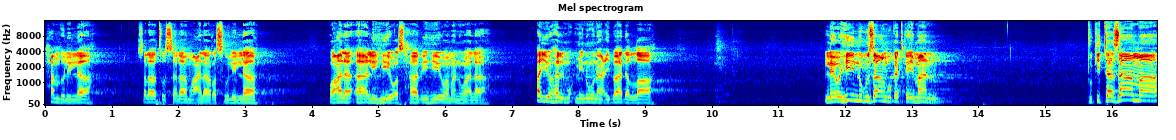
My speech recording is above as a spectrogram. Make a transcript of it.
الحمد لله والصلاة والسلام على رسول الله وعلى آله وأصحابه ومن والاه أيها المؤمنون عباد الله leo hii ndugu zangu katika imani tukitazama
